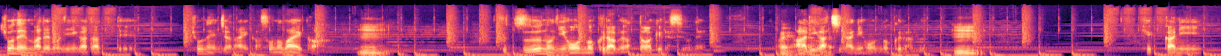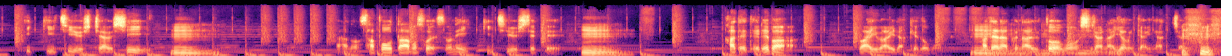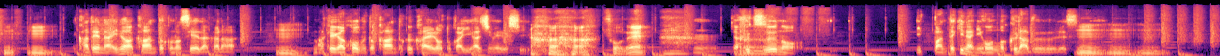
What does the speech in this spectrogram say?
去年までの新潟って、去年じゃないか、その前か、うん。普通の日本のクラブだったわけですよね。はいはいはいありが。ちな日本のクラブ。うん。結果に一喜一憂しちゃうし、うん。あのサポーターもそうですよね、一喜一憂してて、うん。勝ててればワイワイだけども、勝てなくなるともう知らないよみたいになっちゃう。うん。勝てないのは監督のせいだから、うん。負けが込むと監督変えろとか言い始めるし、そうね。うん、じゃあ普通の一般的な日本のクラブですうんうよ。ん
